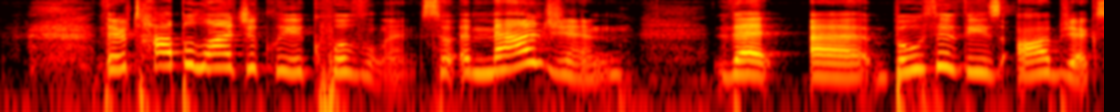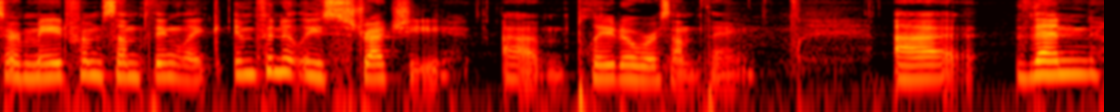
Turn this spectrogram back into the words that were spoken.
They're topologically equivalent. So imagine that uh, both of these objects are made from something like infinitely stretchy, um, Play-Doh or something. Uh, then,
